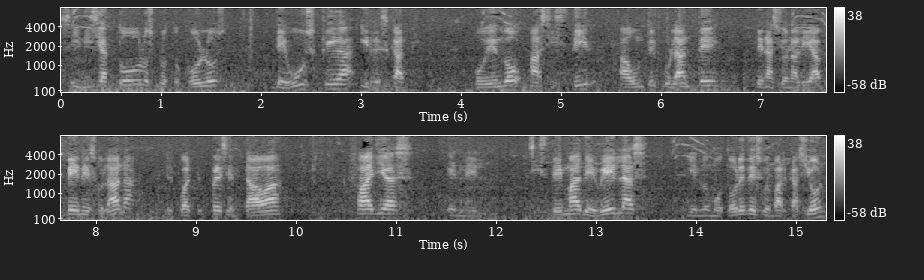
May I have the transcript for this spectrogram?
se inicia todos los protocolos de búsqueda y rescate, pudiendo asistir a un tripulante de nacionalidad venezolana, el cual presentaba fallas en el sistema de velas y en los motores de su embarcación.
